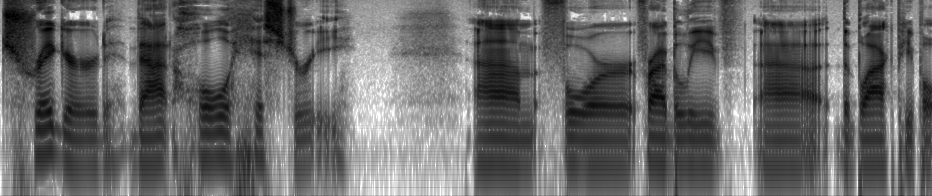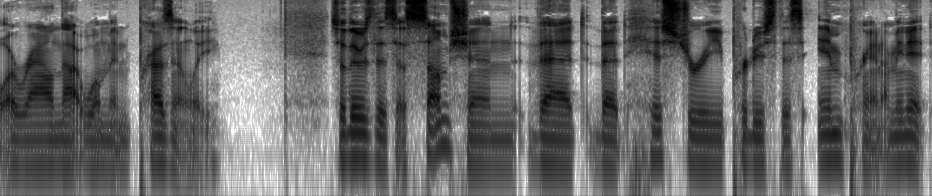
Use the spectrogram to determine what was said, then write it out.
triggered that whole history um, for for I believe uh, the black people around that woman presently. So there was this assumption that that history produced this imprint. I mean it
